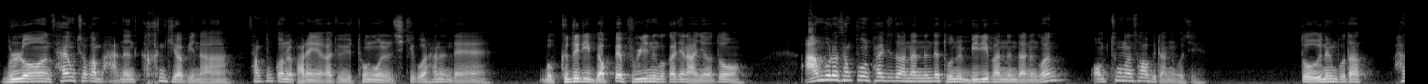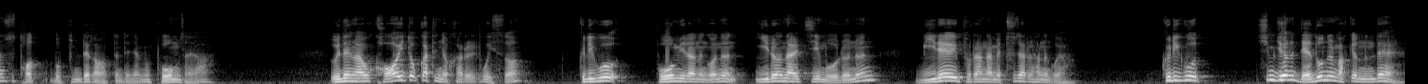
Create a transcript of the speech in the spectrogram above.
물론 사용처가 많은 큰 기업이나 상품권을 발행해가지고 유통을 시키고 하는데 뭐 그들이 몇 배 불리는 것까지는 아니어도 아무런 상품을 팔지도 않았는데 돈을 미리 받는다는 건 엄청난 사업이라는 거지. 또 은행보다 한 수 더 높은 데가 어떤 데냐면 보험사야. 은행하고 거의 똑같은 역할을 하고 있어. 그리고 보험이라는 거는 일어날지 모르는 미래의 불안함에 투자를 하는 거야. 그리고 심지어는 내 돈을 맡겼는데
